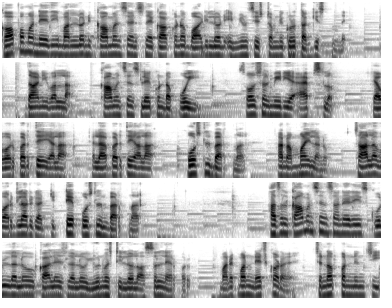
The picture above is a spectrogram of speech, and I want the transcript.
కోపం అనేది మనలోని కామన్ సెన్స్నే కాకుండా బాడీలోని ఇమ్యూన్ సిస్టమ్ని కూడా తగ్గిస్తుంది. దానివల్ల కామన్ సెన్స్ లేకుండా పోయి సోషల్ మీడియా యాప్స్లో ఎవరు పడితే ఎలా ఎలా పడితే అలా పోస్టులు పెడుతున్నారు. అని అమ్మాయిలను చాలా రెగ్యులర్గా తిట్టే పోస్టులను పెడుతున్నారు. అసలు కామన్ సెన్స్ అనేది స్కూళ్ళలో కాలేజ్లలో యూనివర్సిటీలలో అస్సలు నేర్పరు. మనకు మనం నేర్చుకోవడమే. చిన్నప్పటి నుంచి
